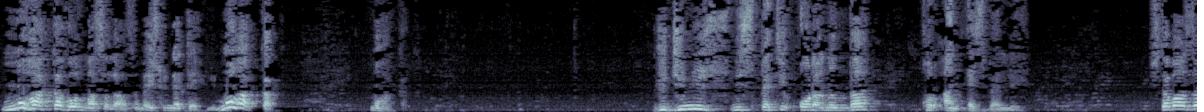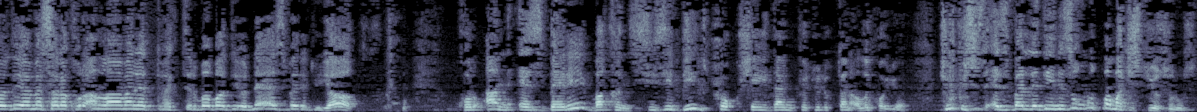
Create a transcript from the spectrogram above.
Muhakkak olması lazım ey sünnet ehli. Muhakkak. Muhakkak. Gücünüz nispeti oranında Kur'an ezberleyin. İşte bazıları diyor mesela Kur'an'la amel etmektir baba diyor. Ne ezberi diyor. Ya Kur'an ezberi bakın sizi birçok şeyden, kötülükten alıkoyuyor. Çünkü siz ezberlediğinizi unutmamak istiyorsunuz.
